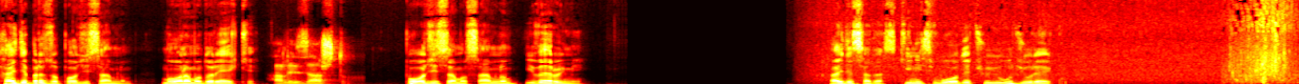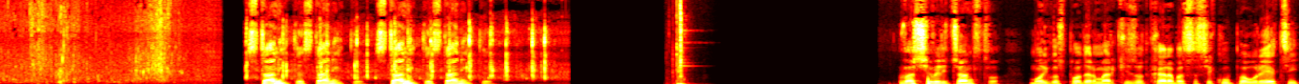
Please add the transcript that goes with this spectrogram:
Hajde brzo pođi sa mnom. Moramo do reke. Ali zašto? Pođi samo sa mnom i veruj mi. Ajde sada, skini svu odeću i uđi u reku. Stanite, stanite, stanite, stanite. Vaše veličanstvo, moj gospodar Markiz od Karabasa se kupa u reci,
